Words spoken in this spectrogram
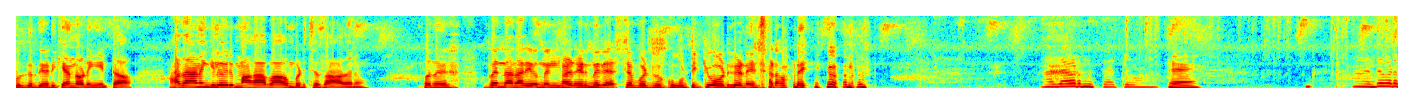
വികൃതി അടിക്കാൻ തുടങ്ങിയിട്ടോ. അതാണെങ്കിൽ ഒരു മഹാഭാവം പിടിച്ച സാധനം. അപ്പൊ അപ്പൊ എന്താണെന്നറിയോ? നിങ്ങളുടെ ഇരുന്ന് രക്ഷപ്പെട്ട് കൂട്ടിക്ക് ഓടുകയാണ് ചടപടേ അതവിടെ നിൽക്കാത്ത ഏ? അതവിടെ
